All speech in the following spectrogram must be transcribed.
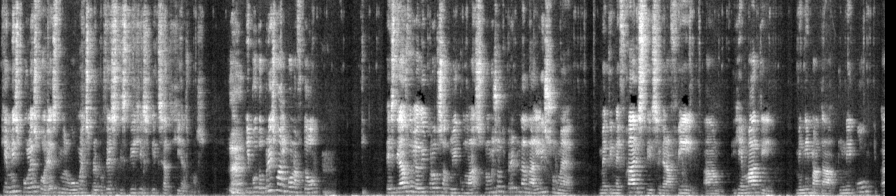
και εμείς πολλές φορές δημιουργούμε τις προποθέσει της τύχης ή της ατυχίας μας. Υπό το πρίσμα λοιπόν αυτό, Εστιάζοντα δηλαδή πρώτα του οίκου μας, νομίζω ότι πρέπει να αναλύσουμε με την ευχάριστη συγγραφή α, γεμάτη μηνύματα του Νίκου α,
